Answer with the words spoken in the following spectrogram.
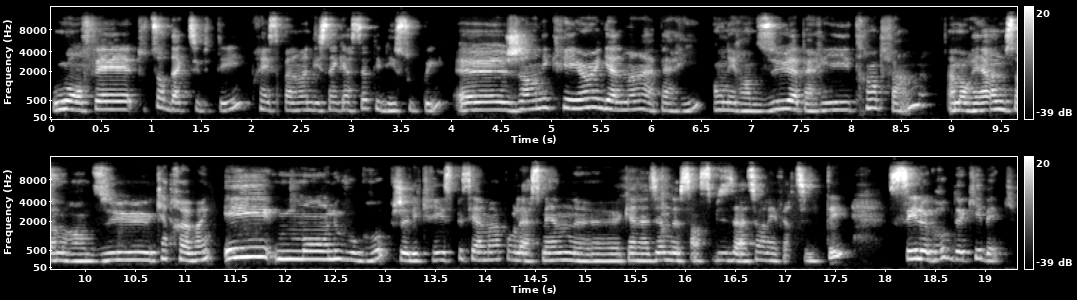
où on fait toutes sortes d'activités, principalement des 5 à 7 et des soupers. Euh, J'en ai créé un également à Paris. On est rendu à Paris 30 femmes. À Montréal, nous sommes rendus 80. Et mon nouveau groupe, je l'ai créé spécialement pour la semaine euh, canadienne de sensibilisation à l'infertilité c'est le groupe de Québec.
